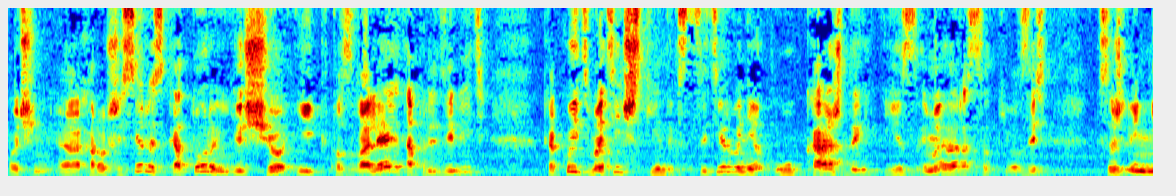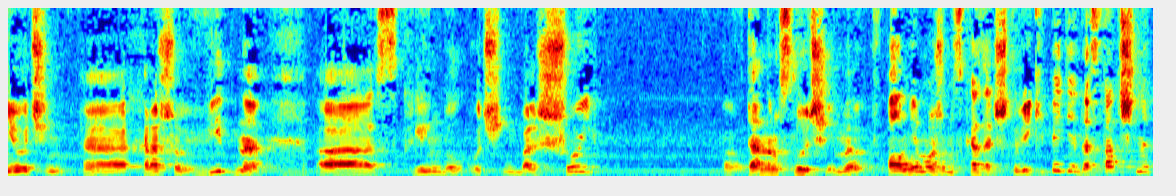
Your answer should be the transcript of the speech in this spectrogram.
очень э, хороший сервис, который еще и позволяет определить какой тематический индекс цитирования у каждой из email рассылки. Вот здесь, к сожалению, не очень э, хорошо видно, э, скрин был очень большой. В данном случае мы вполне можем сказать, что Википедия достаточно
